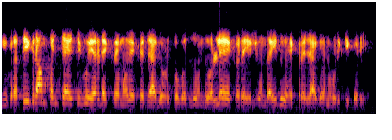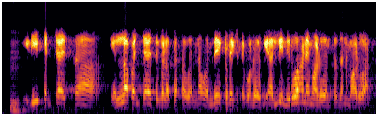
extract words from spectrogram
ನೀವು ಪ್ರತಿ ಗ್ರಾಮ ಪಂಚಾಯತಿಗೂ ಎರಡು ಎಕರೆ ಮೂರು ಎಕರೆ ಜಾಗ ಹುಡುಕೋ ಬದಲು ಒಂದು ಒಳ್ಳೆಯ ಕಡೆಯಲ್ಲಿ ಒಂದು ಐದು ಎಕರೆ ಜಾಗವನ್ನು ಹುಡುಕಿ ಕೊಡಿ. ಇಡೀ ಪಂಚಾಯತ್ ಎಲ್ಲ ಪಂಚಾಯತ್ಗಳ ಕಸವನ್ನ ಒಂದೇ ಕಡೆಗೆ ತಗೊಂಡೋಗಿ ಅಲ್ಲಿ ನಿರ್ವಹಣೆ ಮಾಡುವಂತದನ್ನು ಮಾಡುವ ಅಂತ.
